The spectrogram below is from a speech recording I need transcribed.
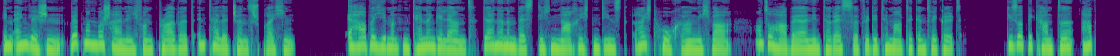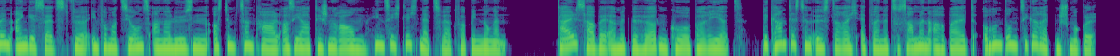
Im Englischen wird man wahrscheinlich von Private Intelligence sprechen. Er habe jemanden kennengelernt, der in einem westlichen Nachrichtendienst recht hochrangig war, und so habe er ein Interesse für die Thematik entwickelt. Dieser Bekannte habe ihn eingesetzt für Informationsanalysen aus dem zentralasiatischen Raum hinsichtlich Netzwerkverbindungen. Teils habe er mit Behörden kooperiert. Bekannt ist in Österreich etwa eine Zusammenarbeit rund um Zigarettenschmuggel.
